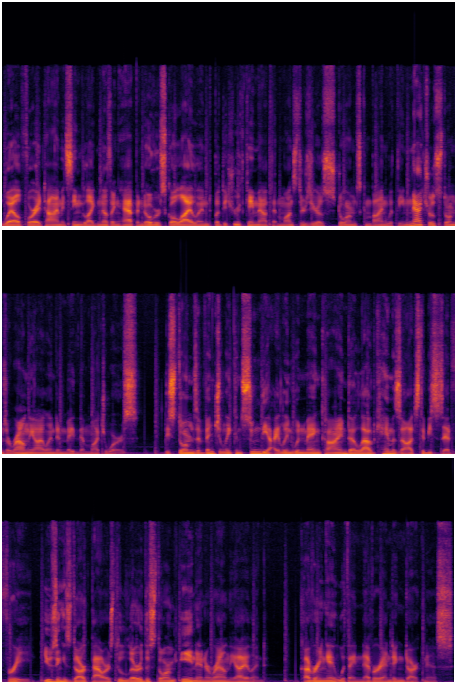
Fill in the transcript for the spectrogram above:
Well, for a time it seemed like nothing happened over Skull Island, but the truth came out that Monster Zero's storms combined with the natural storms around the island and made them much worse. The storms eventually consumed the island when mankind allowed Camazotz to be set free, using his dark powers to lure the storm in and around the island, covering it with a never-ending darkness.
